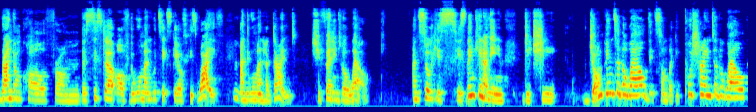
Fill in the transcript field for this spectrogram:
random call from the sister of the woman who takes care of his wife mm-hmm. and the woman had died. She fell into a well. And so he's he's thinking i mean did she jump into the well did somebody push her into the well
